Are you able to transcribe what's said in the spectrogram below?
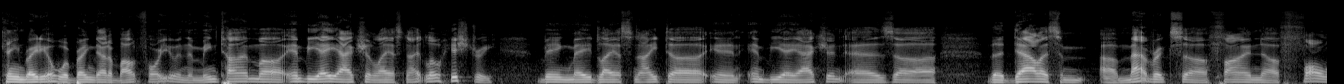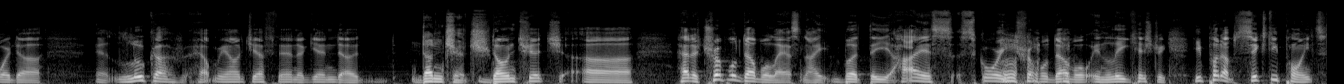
Kane Radio will bring that about for you. In the meantime, uh, NBA action last night, a little history being made last night uh, in NBA action as uh, the Dallas Mavericks find forward and Luka. Help me out, Jeff. Then again, uh, Duncic. Doncic uh, had a triple double last night, but the highest scoring triple double in league history. He put up 60 points.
